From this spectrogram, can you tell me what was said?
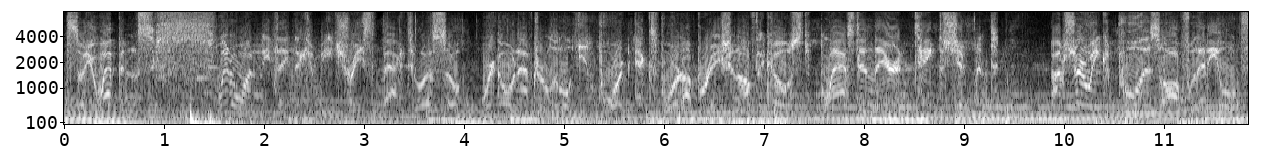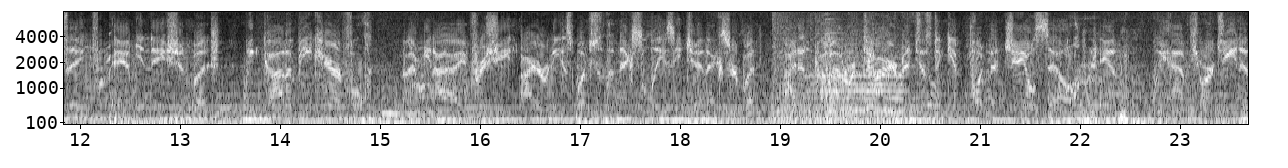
So your weapons. We don't want anything that can be traced back to us, so we're going after a little import-export operation off the coast. Blast in there and take the shipment. I'm sure we could pull this off with any old thing from Ammu-Nation, but we gotta be careful. I mean, I appreciate irony as much as the next lazy Gen Xer, but I didn't come out of retirement just to get put in a jail cell. And we have Georgina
